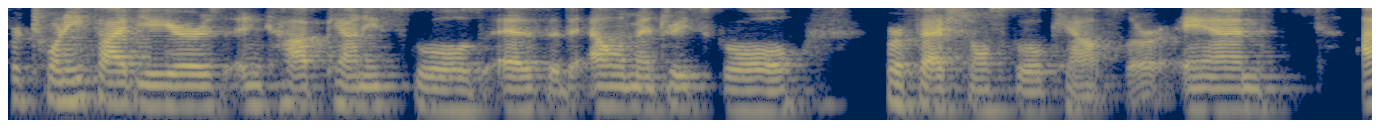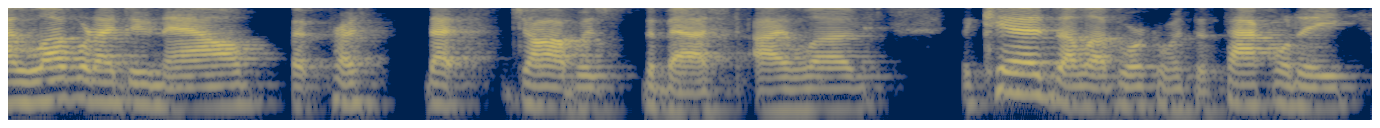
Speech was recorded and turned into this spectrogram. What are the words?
for 25 years in Cobb County schools as an elementary school professional school counselor. And I love what I do now, but pre- that job was the best. I loved the kids, I loved working with the faculty,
